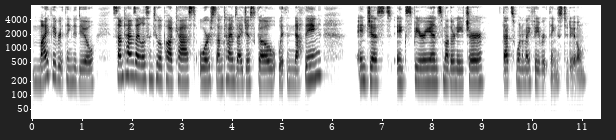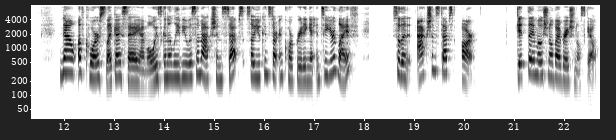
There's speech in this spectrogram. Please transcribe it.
my favorite thing to do. Sometimes I listen to a podcast or sometimes I just go with nothing and just experience Mother Nature. That's one of my favorite things to do. Now, of course, like I say, I'm always going to leave you with some action steps so you can start incorporating it into your life. So the action steps are get the emotional vibrational scale,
